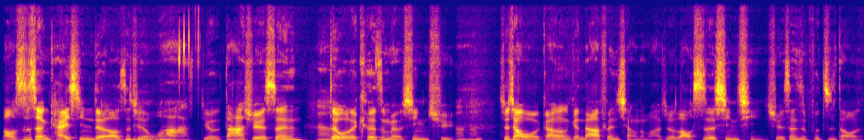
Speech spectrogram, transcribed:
老师是很开心的，老师觉得哇，有大学生对我的课这么有兴趣，就像我刚刚跟大家分享的嘛，就是老师的心情，学生是不知道的。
